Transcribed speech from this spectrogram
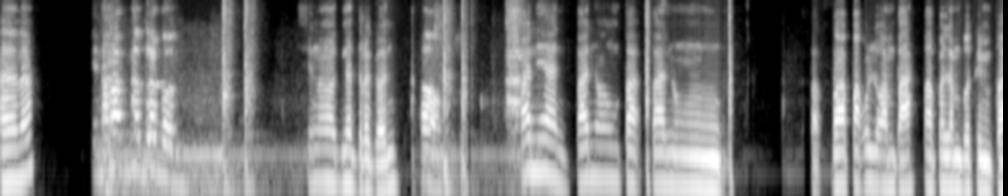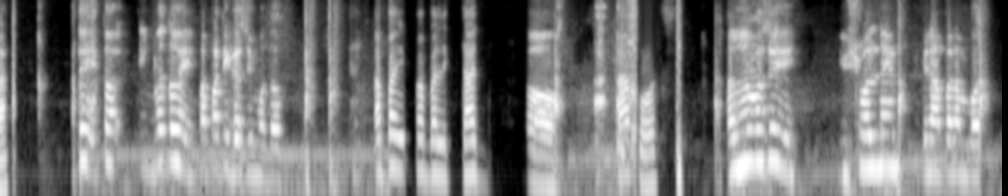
Ano na? Sinangag na dragon. Sinangag na dragon? Oh. Paano yan? Paano, pa, paano, pa, papakuluan pa? Papalambutin pa? Hindi, ito, iba to eh. Papatigasin mo to. Abay, pabaliktad. Oo. Tapos, Ano kasi, usual na yung pinapalambot.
